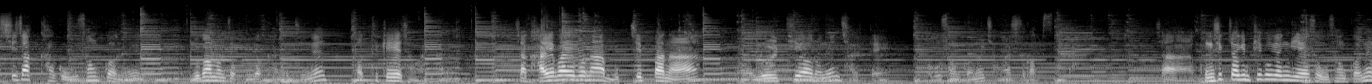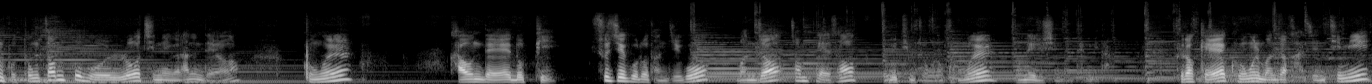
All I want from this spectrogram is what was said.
시작하고 우선권은 누가 먼저 공격하는지는 어떻게 정할까요? 자, 가위바위보나 묵찌바나 어, 롤 티어로는 절대 우선권을 정할 수가 없습니다. 자, 공식적인 피구 경기에서 우선권은 보통 점프볼로 진행을 하는데요. 공을 가운데에 높이 수직으로 던지고 먼저 점프해서 우리 팀 쪽으로 공을 보내주시면 됩니다. 그렇게 공을 먼저 가진 팀이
